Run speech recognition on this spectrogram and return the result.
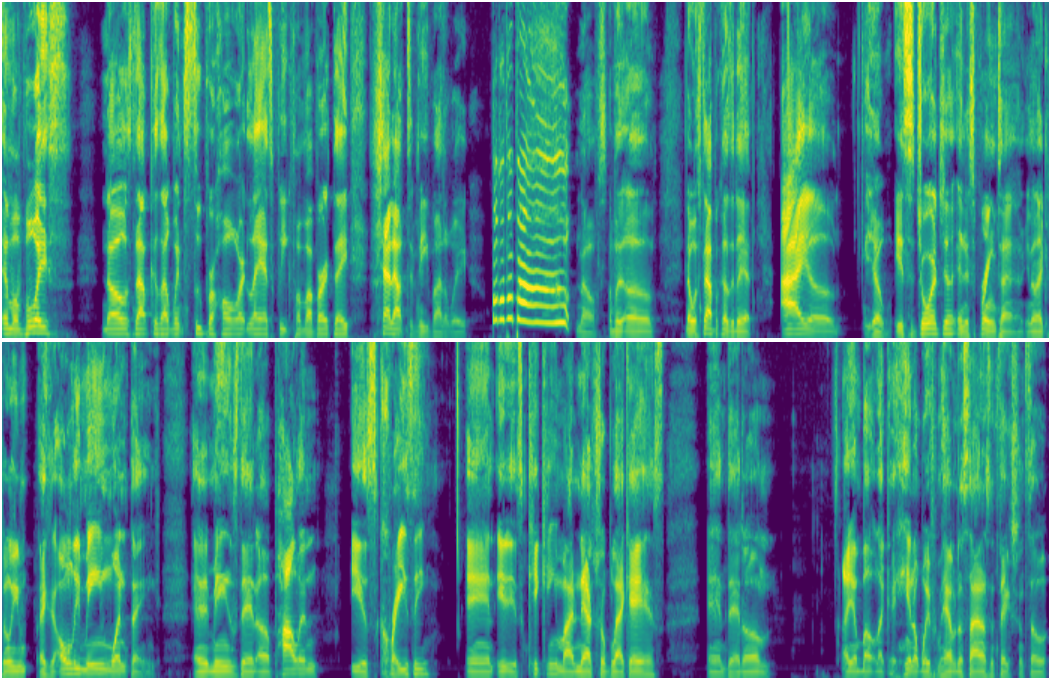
in my voice. No, it's not because I went super hard last week for my birthday. Shout out to me, by the way. No, but uh, no, it's not because of that. I uh, yo, it's Georgia in the springtime. You know, that can only that can only mean one thing and it means that uh, pollen is crazy and it is kicking my natural black ass, and that um I am about like a hint away from having a sinus infection, so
